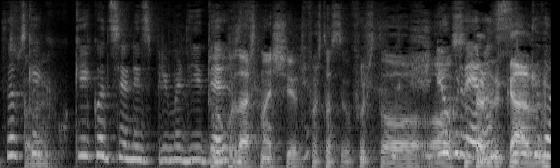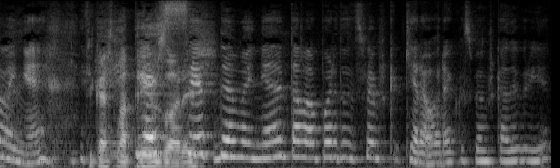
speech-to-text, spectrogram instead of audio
Sabes o que, é só- que- aconteceu nesse primeiro dia Tu 10? acordaste mais cedo, foste ao, foste ao, ao Eu acordei às 5 supermercado, da manhã. ficaste lá E 3 às horas. 7 da manhã estava à porta do supermercado, que era a hora que o supermercado abria.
